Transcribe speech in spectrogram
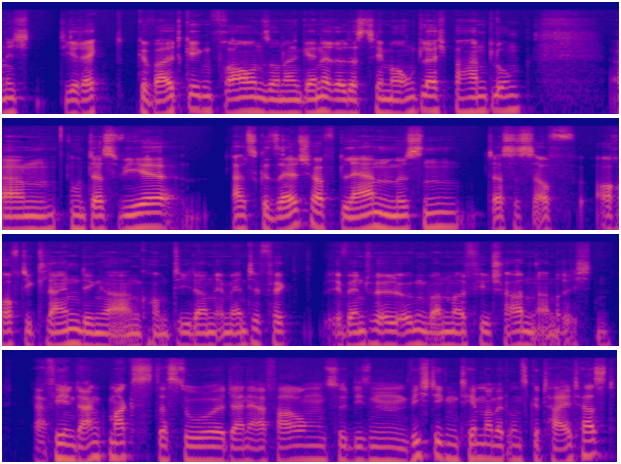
nicht direkt Gewalt gegen Frauen, sondern generell das Thema Ungleichbehandlung. Ähm, und dass wir als Gesellschaft lernen müssen, dass es auf, auch auf die kleinen Dinge ankommt, die dann im Endeffekt eventuell irgendwann mal viel Schaden anrichten. Ja, vielen Dank, Max, dass du deine Erfahrungen zu diesem wichtigen Thema mit uns geteilt hast.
